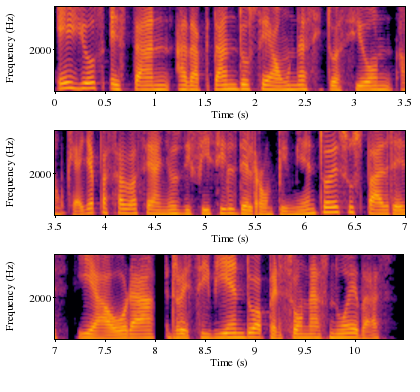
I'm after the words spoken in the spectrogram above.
ellos están adaptándose a una situación, aunque haya pasado hace años, difícil del rompimiento de sus padres y ahora recibiendo a personas nuevas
